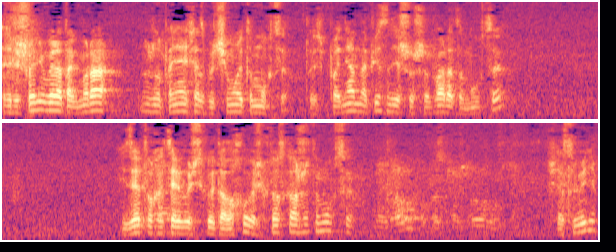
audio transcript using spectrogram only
решение говорят, так, Мара, нужно понять сейчас, почему это мукция. То есть, понятно, написано здесь, что шафар это мукция. Из этого хотели выучить какую-то Аллаху. Кто сказал, что это мукция? Сейчас увидим.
